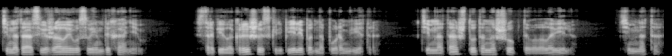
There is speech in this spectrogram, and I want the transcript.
Темнота освежала его своим дыханием. Стропила крыши, скрипели под напором ветра. Темнота что-то нашептывала Лавелю. Темнота.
